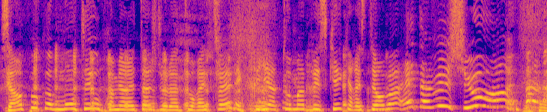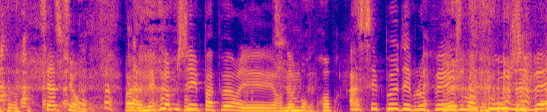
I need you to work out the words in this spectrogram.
c'est un peu comme monter au premier étage de la Tour Eiffel et crier à Thomas Pesquet qui est resté en bas, Eh, t'as vu, je suis haut, hein C'est absurde. Voilà, mais comme j'ai pas peur et en amour propre assez peu développé, je m'en fous, j'y vais.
